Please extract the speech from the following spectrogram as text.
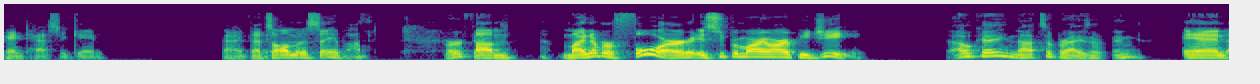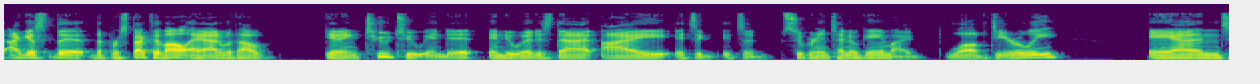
fantastic game. Uh, that's all I'm going to say about it. Perfect. Um, my number four is Super Mario RPG, Okay, not surprising. and I guess the the perspective I'll add without getting too too into it into it is that I it's a it's a Super Nintendo game I love dearly, and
